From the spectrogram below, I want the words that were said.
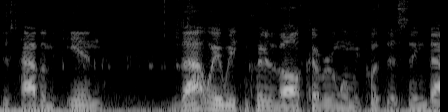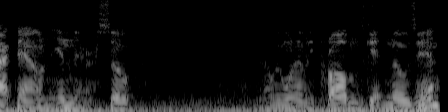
Just have them in. That way we can clear the valve cover when we put this thing back down in there. So now we won't have any problems getting those in.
